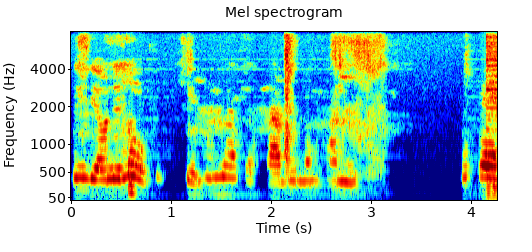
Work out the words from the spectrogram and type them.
สิ่งเดียวในโลกที่เขียนให้ว่าสัตว์ป่าเป็นลำพันธ์ทุกแป้ง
